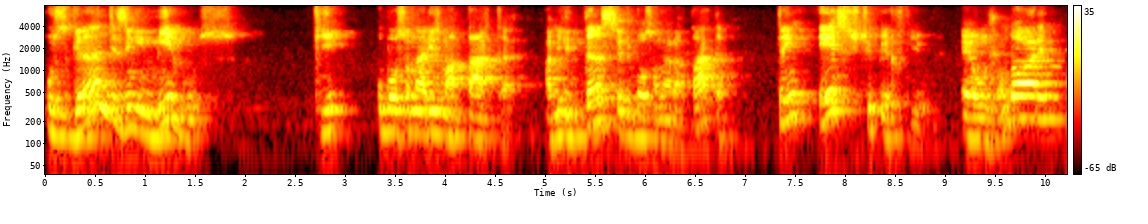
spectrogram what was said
Os grandes inimigos que o bolsonarismo ataca, a militância de Bolsonaro ataca, tem este perfil. É o João Dória,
